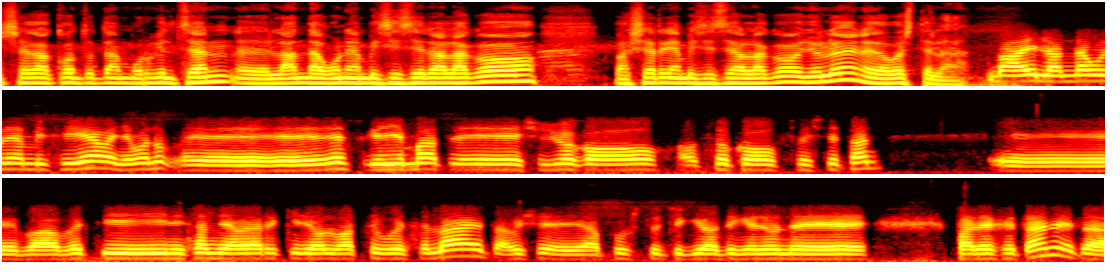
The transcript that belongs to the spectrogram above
sega kontutan murgiltzen, eh, landagunean bizi ziralako, baserrian bizi ziralako, Julen, edo bestela? Bai, landagunean bizia, baina, bueno, eh, ez gehien bat eh, sesuako auzoko festetan, eh, ba, beti nizan dia errikirol batzuk bezala, eta hoxe, apustu txiki bat genuen eh, parejetan, eta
